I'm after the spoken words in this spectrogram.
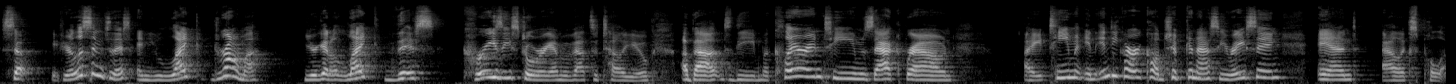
So if you're listening to this and you like drama, you're going to like this crazy story I'm about to tell you about the McLaren team, Zak Brown, a team in IndyCar called Chip Ganassi Racing, and Alex Palou.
